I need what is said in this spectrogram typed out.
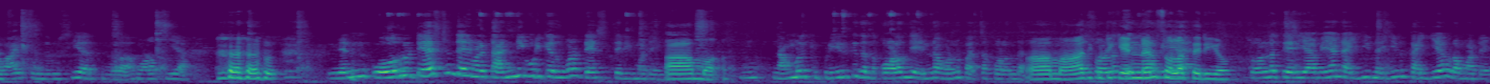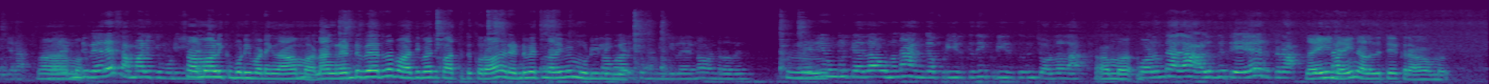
ஒரு டேஸ்டும் தெரிய மாட்டேங்குது தண்ணி குடிக்கிறது கூட டேஸ்ட் தெரிய மாட்டேங்குது ஆமா நம்மளுக்கு இப்படி இருக்குது அந்த குழந்தை என்ன பண்ணு பச்சை குழந்தை. ஆமா ஆதிக்குட்டிக்கு என்னன்னு சொல்ல தெரியும். சொல்ல தெரியாமையே நெய்யி நெய்யின்னு கையே விட மாட்டேங்கிறான். ரெண்டு பேரே சமாளிக்க முடியல. சமாளிக்க முடிய மாட்டேங்குது ஆமா. நாங்க ரெண்டு பேர் தான் மாத்தி மாத்தி பாத்துட்டு இருக்கிறோம் ரெண்டு பேர்த்துனாலையுமே முடியலைங்க. முடியல என்ன பண்றது? பெரியவங்களுக்கு ஏதாவது ஒண்ணுன்னா அங்க அப்படி இருக்குது இப்படி இருக்குதுன்னு சொல்லலாம். ஆமா. குழந்தை அதான் அழுதுட்டே இருக்கிறான் நை நைன்னு அழுதுட்டே இருக்கிறான் ஆமா.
